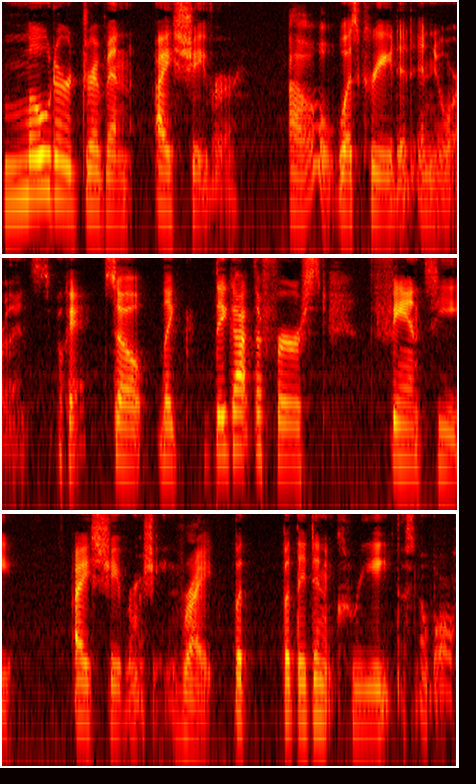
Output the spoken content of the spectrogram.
motor driven ice shaver Oh. was created in New Orleans. Okay, so like they got the first fancy ice shaver machine, Right. but but they didn't create the snowball.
